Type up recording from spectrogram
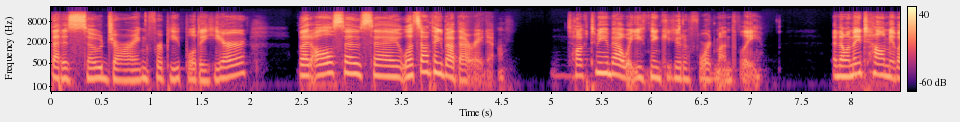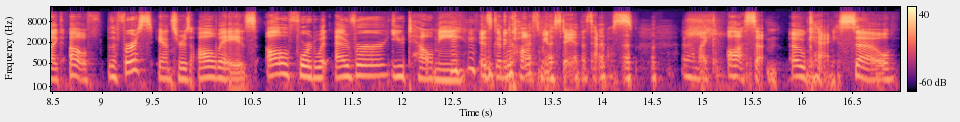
That is so jarring for people to hear. But also say, let's not think about that right now. Talk to me about what you think you could afford monthly. And then when they tell me, like, oh, the first answer is always, I'll afford whatever you tell me is going to cost me to stay in this house. And I'm like, awesome. Okay. So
